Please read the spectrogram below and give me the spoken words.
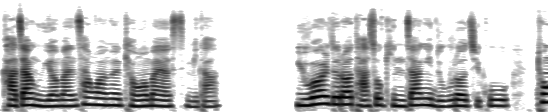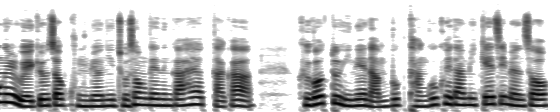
가장 위험한 상황을 경험하였습니다. 6월 들어 다소 긴장이 누그러지고 통일 외교적 국면이 조성되는가 하였다가 그것도 인해 남북 당국 회담이 깨지면서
